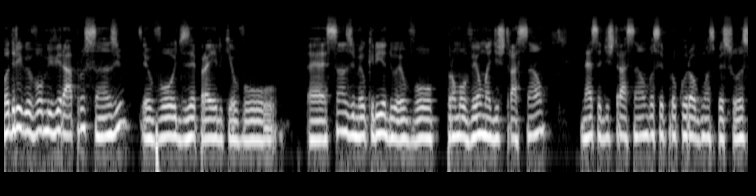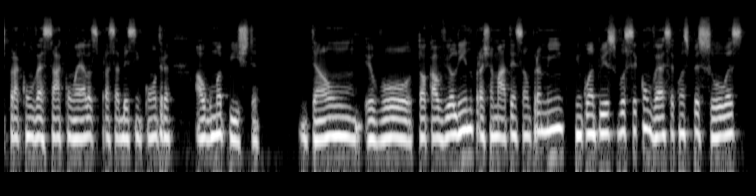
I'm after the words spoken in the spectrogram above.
Rodrigo, eu vou me virar para o Sanzio, eu vou dizer para ele que eu vou. É, Sanzio, meu querido, eu vou promover uma distração. Nessa distração, você procura algumas pessoas para conversar com elas para saber se encontra alguma pista. Então, eu vou tocar o violino para chamar atenção para mim. Enquanto isso, você conversa com as pessoas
